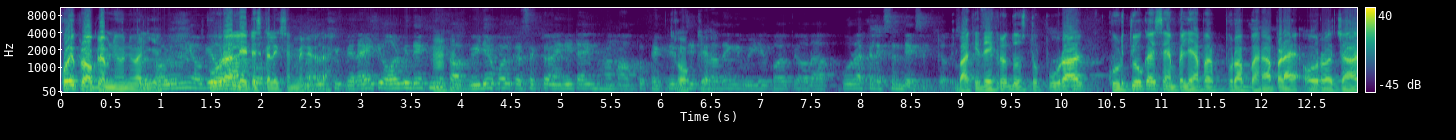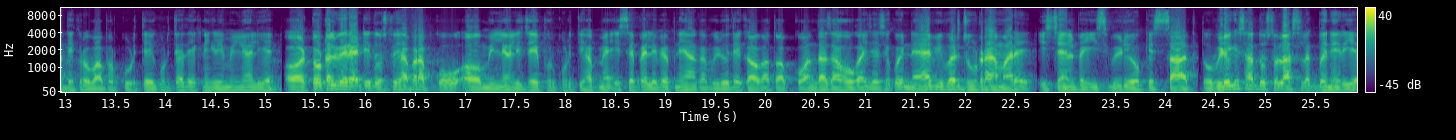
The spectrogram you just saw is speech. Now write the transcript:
कोई प्रॉब्लम नहीं होने वाली है। पूरा लेटेस्ट कलेक्शन मिलने वाला है। मतलब वैरायटी और भी देखनी है तो आप वीडियो कॉल कर सकते हो एनी टाइम हम आपको फैक्ट्री विज़िट करा देंगे वीडियो कॉल पे और आप पूरा कलेक्शन देख सकते हो। बाकी देख रहे हो दोस्तों पूरा कुर्तियों का सैंपल यहाँ पर पूरा भरा पड़ा है और जहाँ देख रहे हो वहाँ पर कुर्तियाँ ही कुर्तियाँ देखने के लिए मिलने वाली है। और टोटल वेरायटी दोस्तों यहाँ पर आपको मिलने वाली जयपुर कुर्ती हब में। इससे पहले भी अपने यहाँ का वीडियो देखा होगा तो आपको अंदाज़ा होगा। जैसे कोई नया व्यूवर जुड़ रहा है हमारे इस चैनल पे इस वीडियो के साथ तो वीडियो के साथ दोस्तों लास्ट तक बने रही है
